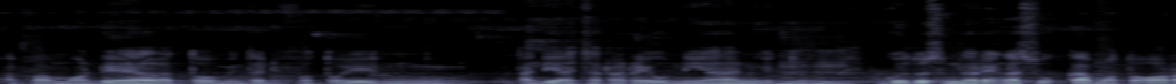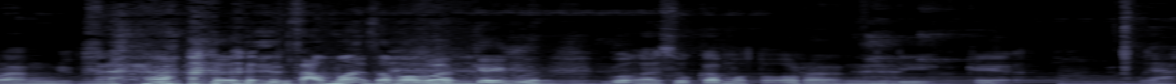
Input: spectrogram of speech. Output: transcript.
apa model atau minta difotoin tadi acara reunian gitu. Gue tuh sebenarnya nggak suka moto orang gitu. Sama sama banget kayak gue. gue nggak suka moto orang jadi kayak ya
